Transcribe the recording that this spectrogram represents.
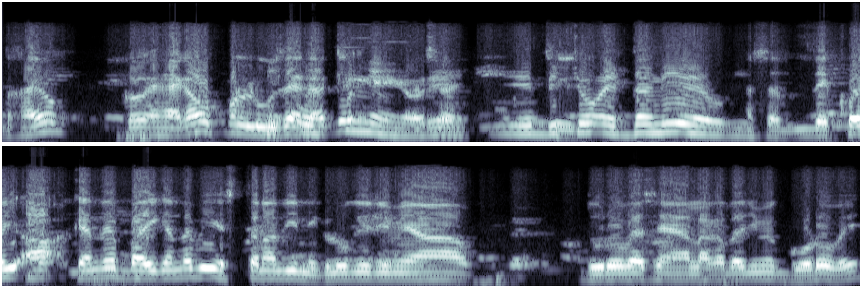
ਦਿਖਾਓ ਕੋਈ ਹੈਗਾ ਓਪਨ ਲੂਜ਼ ਹੈਗਾ Open ਨਹੀਂ ਹੈਗਾ ਵੀਰੇ। ਇਹ ਵਿੱਚੋਂ ਇਦਾਂ ਦੀ ਹੋਊਗੀ। ਅੱਛਾ ਦੇਖੋ ਜੀ ਆ ਕਹਿੰਦੇ ਬਾਈ ਕਹਿੰਦਾ ਵੀ ਇਸ ਤਰ੍ਹਾਂ ਦੀ ਨਿਕਲੂਗੀ ਜਿਵੇਂ ਆ ਦੂਰੋਂ ਵੈਸੇ ਐ ਲੱਗਦਾ ਜਿਵੇਂ ਗੁੜ ਹੋਵੇ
